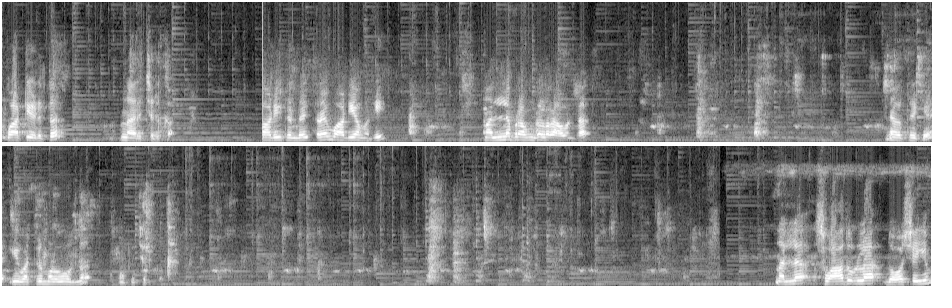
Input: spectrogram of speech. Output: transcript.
വാട്ടിയെടുത്ത് ഒന്ന് അരച്ചെടുക്കാം വാടിയിട്ടുണ്ട്. ഇത്രയും വാടിയാൽ മതി. നല്ല ബ്രൗൺ കളർ ആവണ്ട. ഇതിനകത്തേക്ക് ഈ വറ്റൽമുളകും ഒന്ന് മൂപ്പിച്ചെടുക്കാം. നല്ല സ്വാദുള്ള ദോശയും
